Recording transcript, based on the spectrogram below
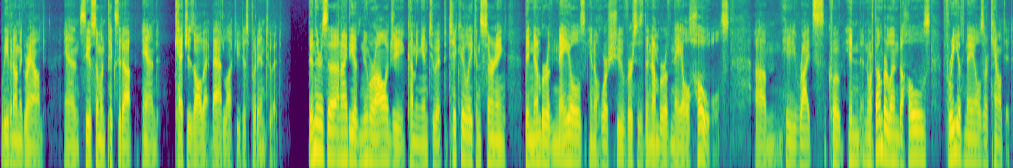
leave it on the ground and see if someone picks it up and catches all that bad luck you just put into it. Then there's uh, an idea of numerology coming into it, particularly concerning the number of nails in a horseshoe versus the number of nail holes. Um, he writes, quote, in Northumberland, the holes free of nails are counted,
